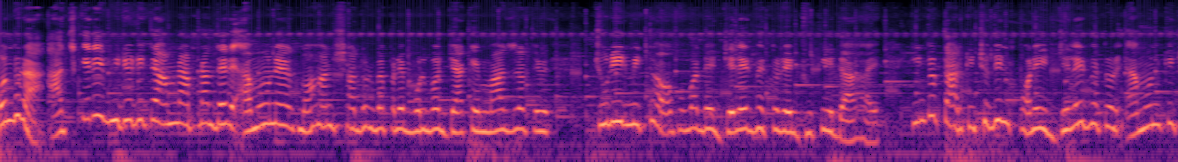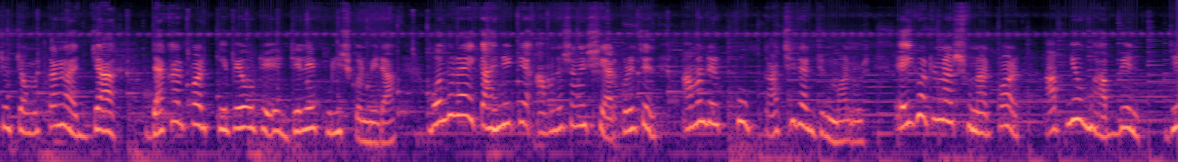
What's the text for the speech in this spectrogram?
বন্ধুরা, আজকের এই ভিডিওটিতে আমরা আপনাদের এমন এক মহান সাধুর ব্যাপারে বলব যাকে মাঝরাতে চুরির মিথ্যা অপবাদে জেলের ভেতরে ঢুকিয়ে দেওয়া হয়। কিন্তু তার কিছুদিন পরেই জেলের ভেতর এমন কিছু চমৎকার হয় যা দেখার পর কেঁপে ওঠে জেলের পুলিশ কর্মীরা। বন্ধুরা, এই কাহিনীটি আমাদের সঙ্গে শেয়ার করেছেন আমাদের খুব কাছের একজন মানুষ। এই ঘটনা শোনার পর আপনিও ভাববেন যে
